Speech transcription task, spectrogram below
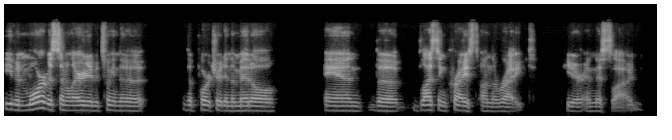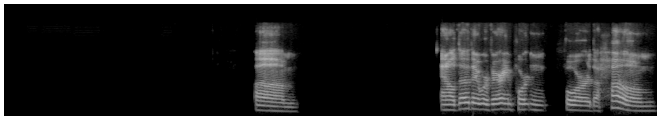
even more of a similarity between the, the portrait in the middle and the blessing Christ on the right here in this slide. Um, and although they were very important for the home,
